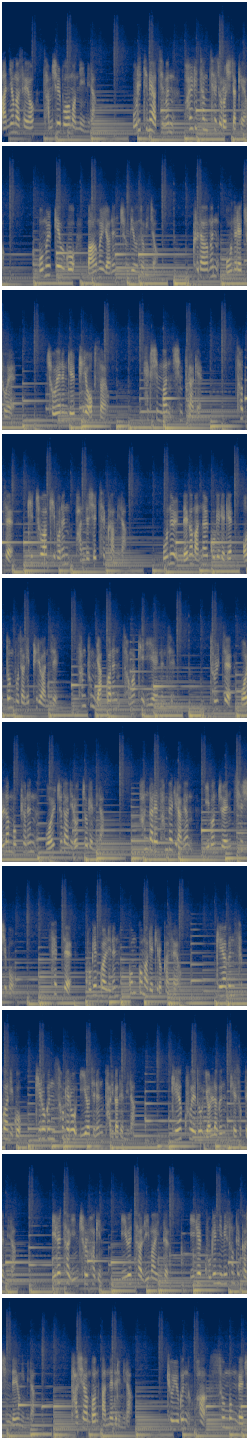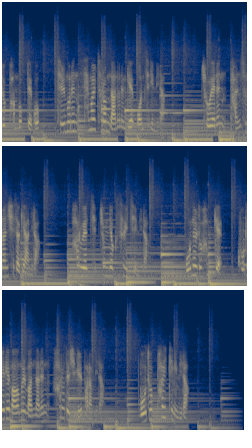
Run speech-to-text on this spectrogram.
안녕하세요. 잠실보험 언니입니다. 우리 팀의 아침은 활기찬 체조로 시작해요. 몸을 깨우고 마음을 여는 준비 운동이죠. 그 다음은 오늘의 조회. 조회는 길 필요 없어요. 핵심만 심플하게. 첫째, 기초와 기본은 반드시 체크합니다. 오늘 내가 만날 고객에게 어떤 보장이 필요한지, 상품 약관은 정확히 이해했는지. 둘째, 월남 목표는 월주 단위로 쪼갭니다. 한 달에 300이라면 이번 주엔 75. 셋째, 고객 관리는 꼼꼼하게 기록하세요. 계약은 습관이고 기록은 소개로 이어지는 다리가 됩니다. 계약 후에도 연락은 계속됩니다. 1회차 인출 확인, 2회차 리마인드. 이게 고객님이 선택하신 내용입니다. 다시 한번 안내드립니다. 교육은 화, 수, 목 매주 반복되고 질문은 생활처럼 나누는 게 원칙입니다. 조회는 단순한 시작이 아니라 하루의 집중력 스위치입니다. 오늘도 함께 고객의 마음을 만나는 하루 되시길 바랍니다. 모두 파이팅입니다.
